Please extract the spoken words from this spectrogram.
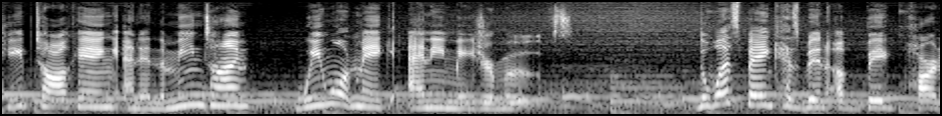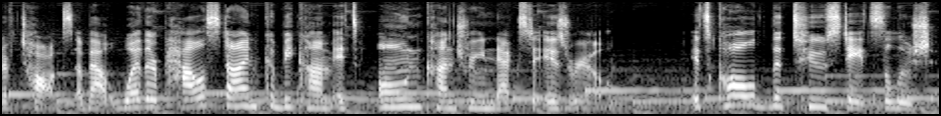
keep talking, and in the meantime, we won't make any major moves. The West Bank has been a big part of talks about whether Palestine could become its own country next to Israel. It's called the two state solution.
